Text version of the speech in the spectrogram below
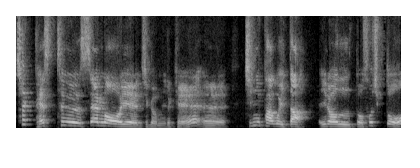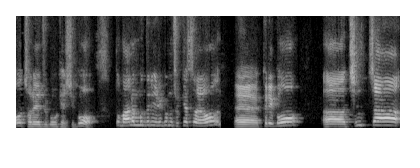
책 베스트셀러에 지금 이렇게 에, 진입하고 있다. 이런 또 소식도 전해주고 계시고 또 많은 분들이 읽으면 좋겠어요. 에, 그리고 어, 진짜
